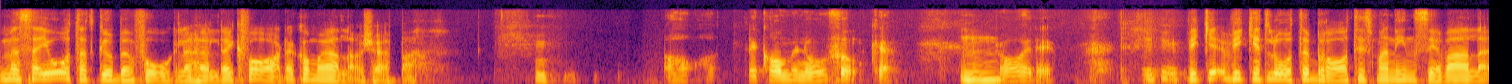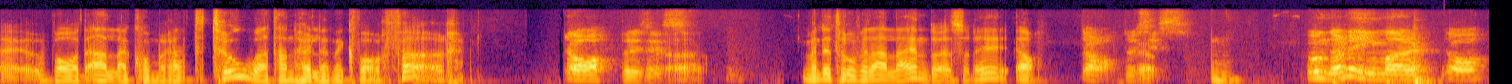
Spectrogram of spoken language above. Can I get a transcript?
men säg åt att gubben Fågler höll dig kvar, det kommer alla att köpa. Ja, det kommer nog att funka. Mm. Bra idé. Vilket, vilket låter bra tills man inser vad alla, vad alla kommer att tro att han höll henne kvar för. Ja, precis. Men det tror väl alla ändå. Så det, ja. Ja, precis. Mm. Undrar när Ingmar... Ja.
